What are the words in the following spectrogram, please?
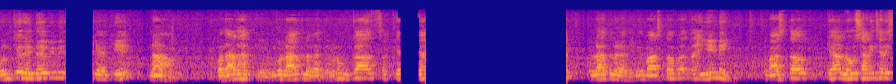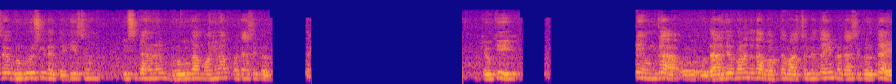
उनके हृदय भी, क्या किए? ना पदाघात किए उनको लात लगा दिए मतलब उनका स- लात लगा देंगे वास्तव ये नहीं। वास्तव क्या? लोग सारी सारी इसलिए भृगु ऋषि देते कि इस इस कारण भृगु का महिमा प्रकाशित होता क्योंकि उनका उदार्यपण तथा भक्त वात्सल्यता ही प्रकाशित होता है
